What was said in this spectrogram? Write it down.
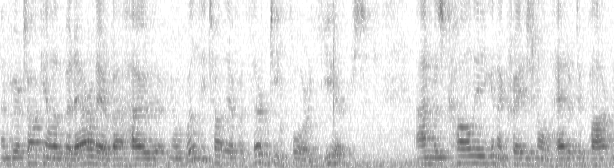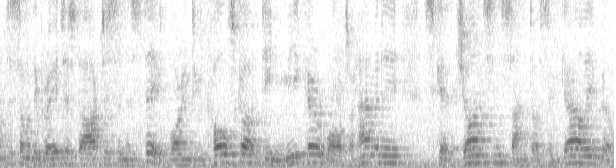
and we were talking a little bit earlier about how you know, Wilde taught there for 34 years and was colleague and occasional head of department to some of the greatest artists in the state Warrington Colescott, Dean Meeker, Walter Hamady, Skip Johnson, Santos Zingale, Bill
